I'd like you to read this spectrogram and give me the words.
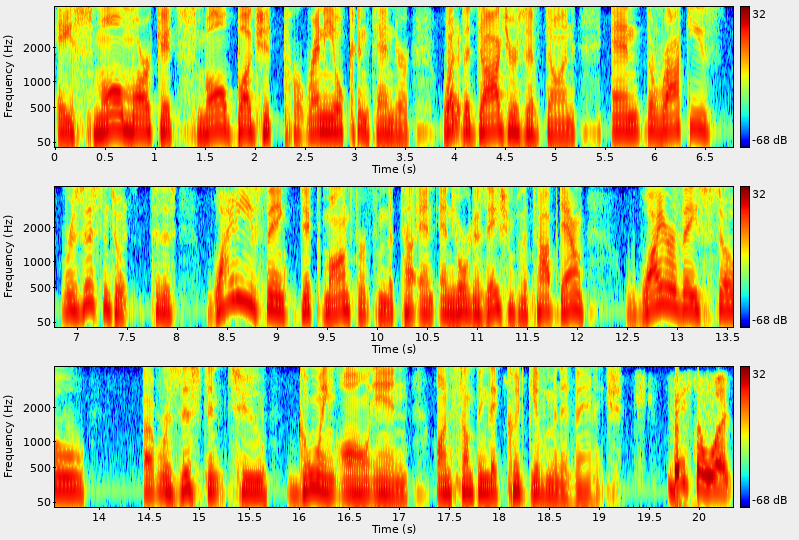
a small market, small budget, perennial contender. What Right. the Dodgers have done, and the Rockies resistant to it. To this, Why do you think Dick Monfort from the top and, and the organization from the top down, why are they so uh, resistant to going all in on something that could give them an advantage? Based on what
